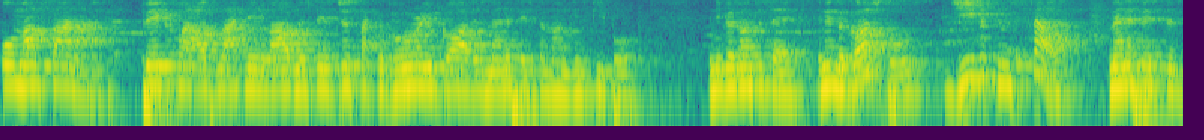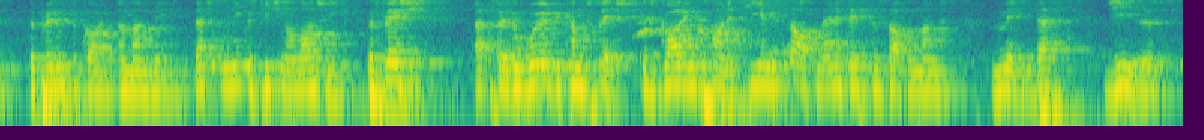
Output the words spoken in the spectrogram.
Or Mount Sinai, big clouds, lightning, loudness. There's just like the glory of God is manifest among his people. And he goes on to say, and in the Gospels, Jesus himself manifested the presence of God among men. That's what Monique was teaching on last week. The flesh uh, sorry, the Word becomes flesh, is God incarnate. He himself manifests himself amongst men. That's Jesus.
